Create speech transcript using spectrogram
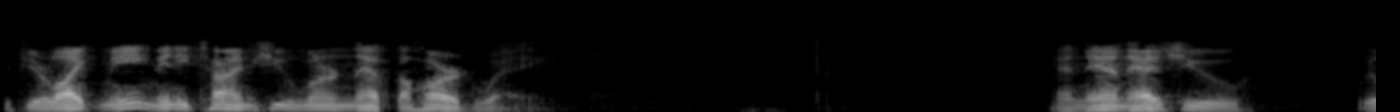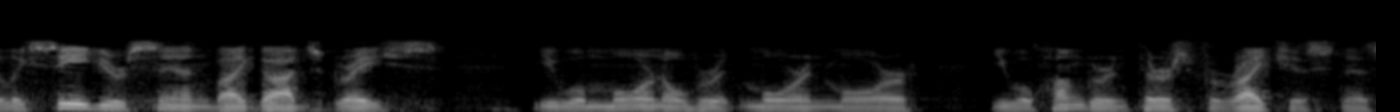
If you're like me, many times you learn that the hard way. And then as you really see your sin by God's grace, you will mourn over it more and more. You will hunger and thirst for righteousness.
